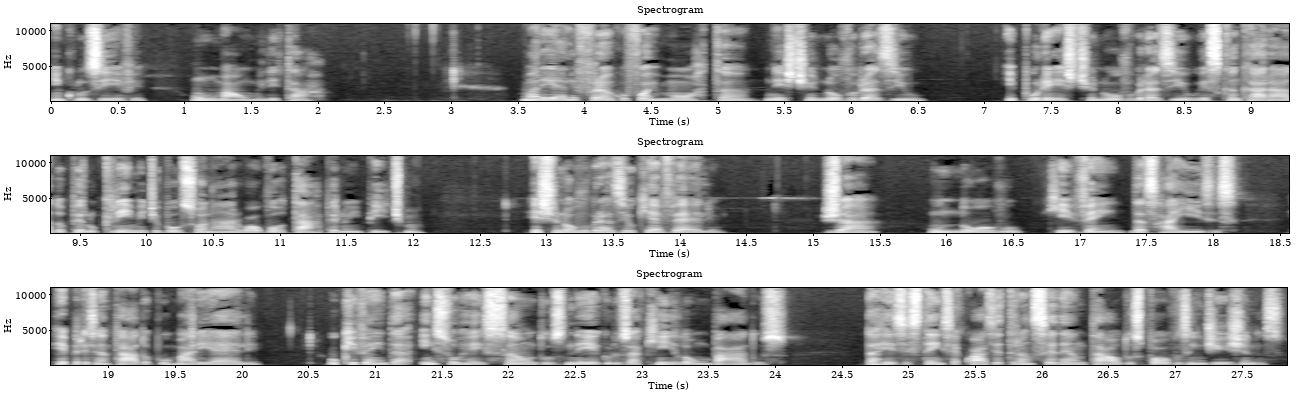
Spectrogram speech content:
inclusive um mal militar. Marielle Franco foi morta neste novo Brasil e por este novo Brasil escancarado pelo crime de Bolsonaro ao votar pelo impeachment. Este novo Brasil que é velho. Já o novo que vem das raízes, representado por Marielle, o que vem da insurreição dos negros aqui lombados, da resistência quase transcendental dos povos indígenas,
